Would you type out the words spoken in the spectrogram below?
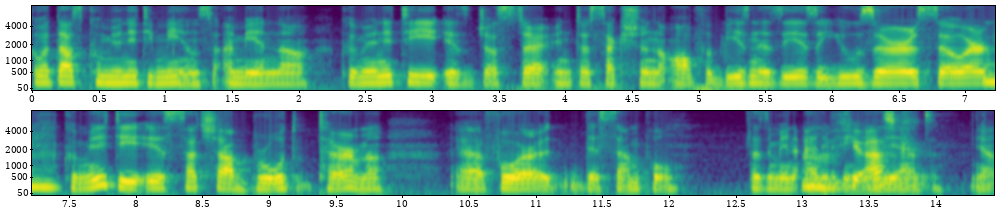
what does community means? I mean, uh, community is just an intersection of businesses, users. So our mm. community is such a broad term uh, for the sample. Doesn't mean mm. anything in ask, the end. Yeah.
